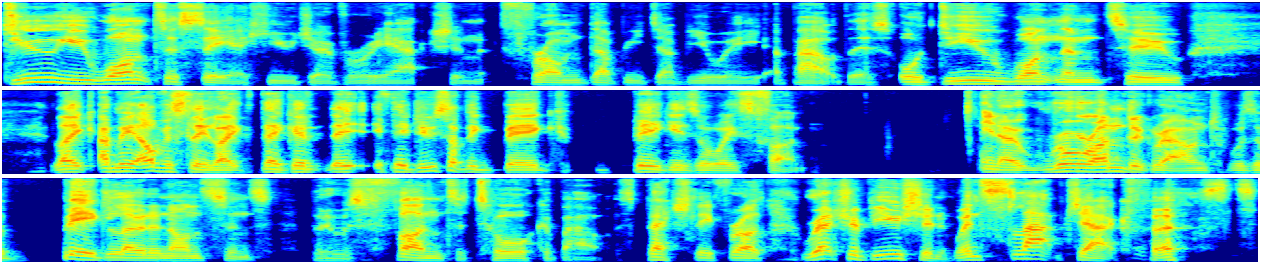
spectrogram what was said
do you want to see a huge overreaction from WWE about this, or do you want them to like, I mean, obviously, like they're going they, if they do something big, big is always fun. You know, Raw Underground was a big load of nonsense, but it was fun to talk about, especially for us. Retribution, when Slapjack first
